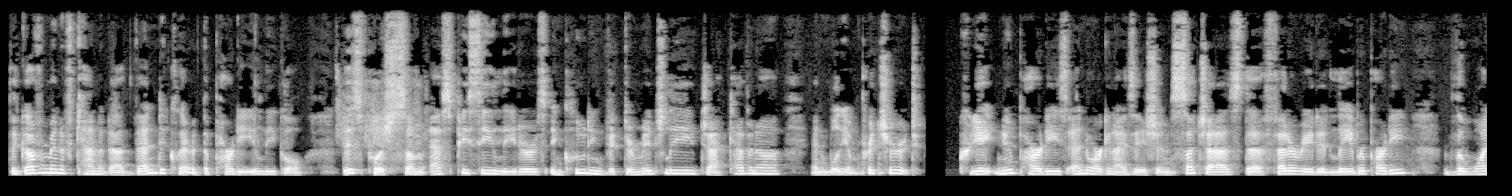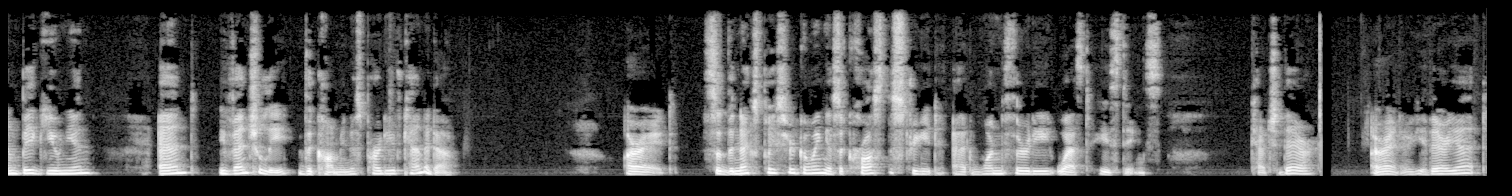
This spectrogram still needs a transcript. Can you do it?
The Government of Canada then declared the party illegal. This pushed some SPC leaders, including Victor Midgley, Jack Kavanagh, and William Pritchard, create new parties and organizations such as the Federated Labour Party, the One Big Union, and eventually the Communist Party of Canada. All right, so the next place you're going is across the street at 130 West Hastings. Catch you there. All right, are you there yet?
